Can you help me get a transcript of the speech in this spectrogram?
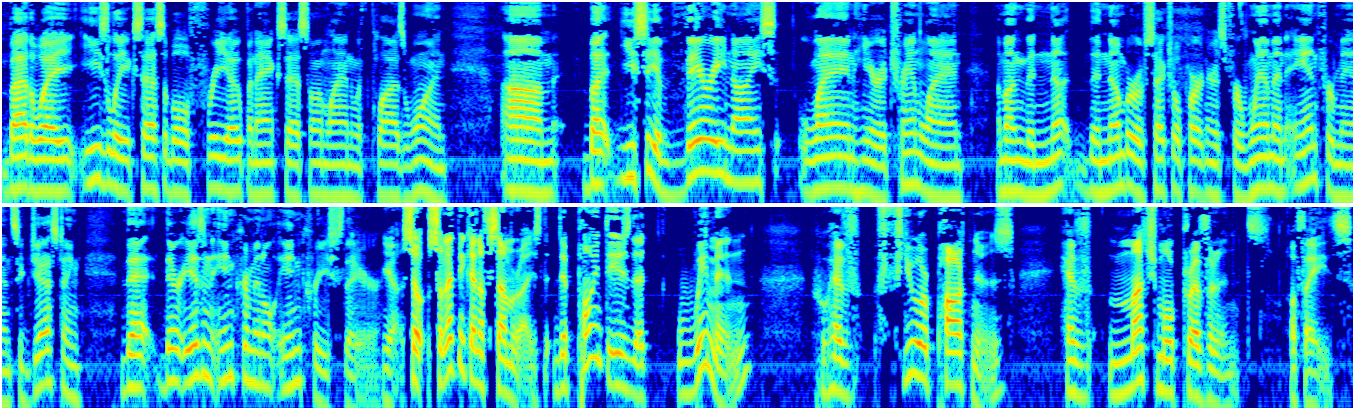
by the way, easily accessible, free open access online with PLOS One. Um, but you see a very nice line here, a trend line among the nu- the number of sexual partners for women and for men, suggesting that there is an incremental increase there. Yeah. So so let me kind of summarize. The point is that women who have fewer partners have much more prevalence of AIDS.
